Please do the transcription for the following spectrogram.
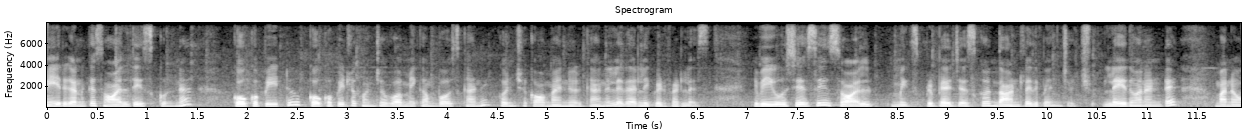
మీరు కనుక సాయిల్ తీసుకున్న కోకోపీట్ కోకోపీట్లో కొంచెం వర్మీ కంపోజ్ కానీ కొంచెం కామాన్యూర్ కానీ లేదా లిక్విడ్ ఫెర్టిలైజర్ ఇవి యూజ్ చేసి సాయిల్ మిక్స్ ప్రిపేర్ చేసుకొని దాంట్లో ఇది పెంచవచ్చు లేదు అని అంటే మనం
